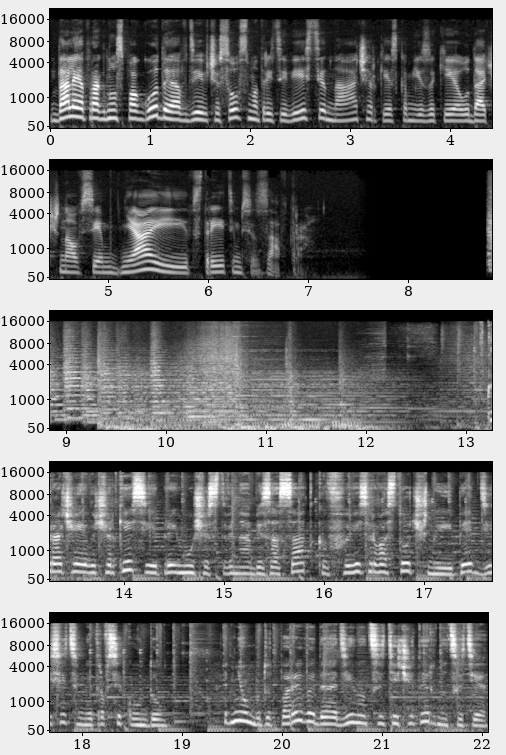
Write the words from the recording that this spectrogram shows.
Далее прогноз погоды, а в 9 часов смотрите вести на черкесском языке. Удачного всем дня и встретимся завтра. В Карачаево-Черкесии преимущественно без осадков, ветер восточный 5-10 метров в секунду. Днем будут порывы до 11-14.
